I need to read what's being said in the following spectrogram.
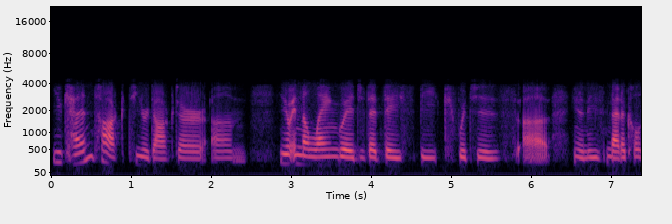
you can talk to your doctor. Um, you know, in the language that they speak, which is, uh, you know, these medical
